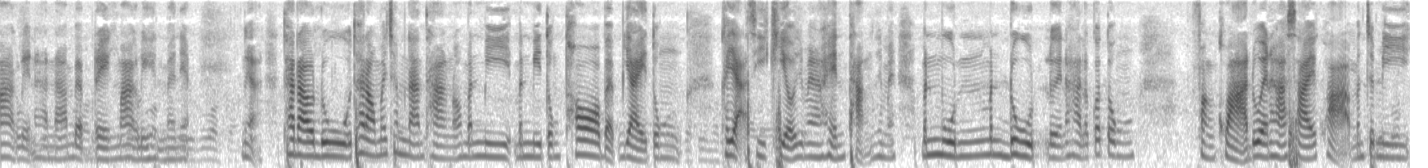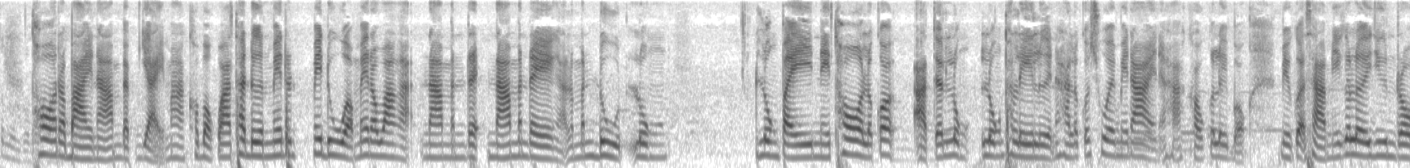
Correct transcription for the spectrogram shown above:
มากเลยนะคะ น้ำแบบแรงมากเลยเห็นไหมเนี่ยเนี่ยถ้าเราดูถ้าเราไม่ชำนาญทางเนาะมันมีมันมีตรงท่อแบบใหญ่ตรงขยะสีเขียวใช่ไหมเห็นถังใช่ไหมมันหมุนมันดูดเลยนะคะ แล้วก็ตรง ฝั่งขวาด้วยนะคะ ซ้ายขวามันจะมีท่อระบายน้ำแบบใหญ่มาก เขาบอกว่าถ้าเดินไม่ไม่ดูอะไม่ระวังอะน้ำมันแรน้ำมันแรงอะแล้วมันดูดลงลงไปในท่อแล้วก็อาจจะลงลงทะเลเลยนะคะ แล้วก็ช่วยไม่ได้นะคะ เขาก็เลยบอกมิวกับสามีก็เลยยืนรอ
